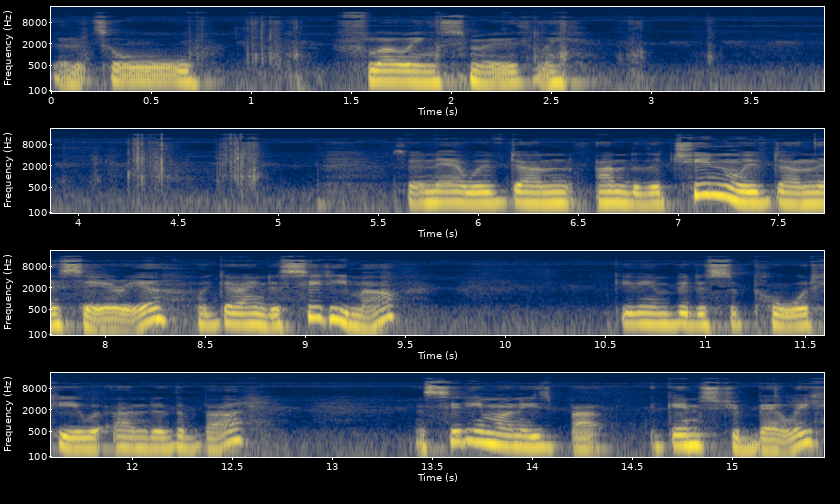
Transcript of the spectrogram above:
that it's all flowing smoothly. So now we've done under the chin, we've done this area. We're going to sit him up, give him a bit of support here under the butt, and sit him on his butt against your belly,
